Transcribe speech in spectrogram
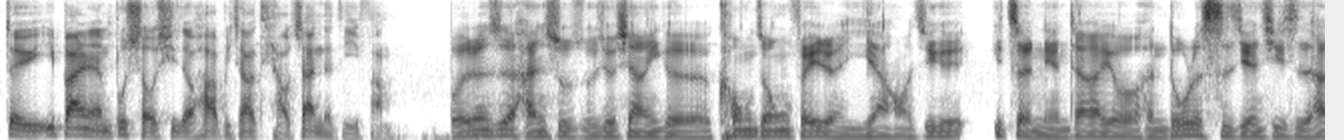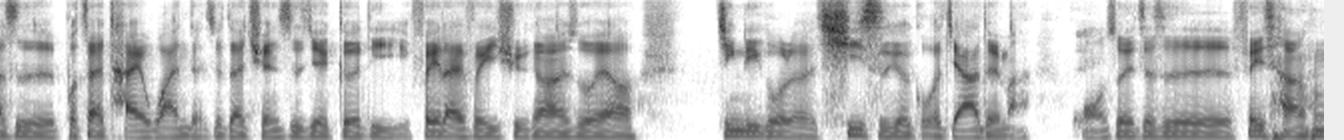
对于一般人不熟悉的话比较挑战的地方。我认识韩叔叔就像一个空中飞人一样哦，这个一整年大概有很多的时间，其实他是不在台湾的，就在全世界各地飞来飞去。刚才说要经历过了七十个国家，对吗？哦，所以这是非常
